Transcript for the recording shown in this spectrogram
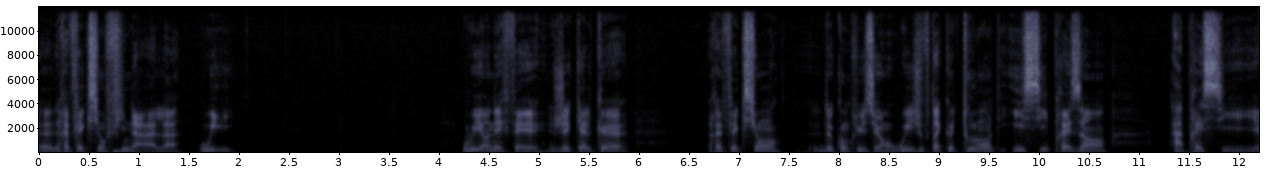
euh, réflexion finale, oui. Oui, en effet, j'ai quelques réflexions de conclusion. Oui, je voudrais que tout le monde ici présent apprécie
